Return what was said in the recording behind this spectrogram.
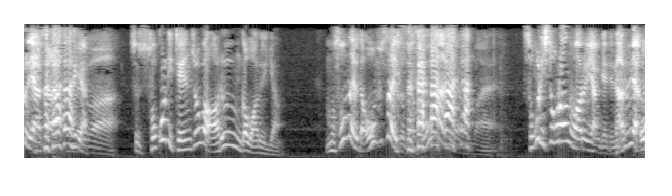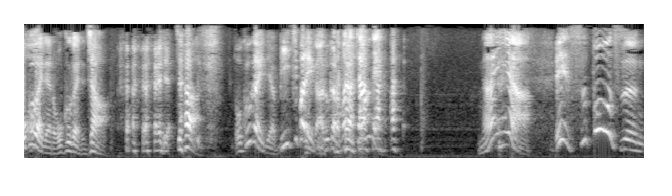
ールやから、それは。そそこに天井があるんが悪いやん。もうそんなん言うたらオフサイドとかどうなんだよ、お前。そこに人おらんの悪いやんけってなるやろ。屋外でやろ、屋外で。じゃあ。いや、じゃあ、屋外ではビーチバレーがあるからまだちゃうねん。なんや。え、スポー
